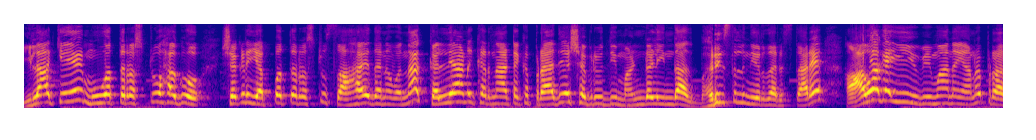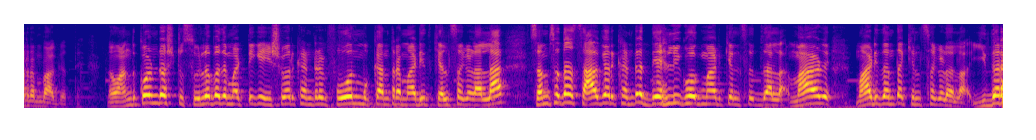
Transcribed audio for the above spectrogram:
ಇಲಾಖೆಯೇ ಮೂವತ್ತರಷ್ಟು ಹಾಗೂ ಶೇಕಡ ಎಪ್ಪತ್ತರಷ್ಟು ಸಹಾಯಧನವನ್ನ ಕಲ್ಯಾಣ ಕರ್ನಾಟಕ ಪ್ರಾದೇಶ ಅಭಿವೃದ್ಧಿ ಮಂಡಳಿಯಿಂದ ಭರಿಸಲು ನಿರ್ಧರಿಸ್ತಾರೆ. ಆವಾಗ ಈ ವಿಮಾನಯಾನ ಪ್ರಾರಂಭ ಆಗುತ್ತೆ. ನಾವು ಅಂದ್ಕೊಂಡಷ್ಟು ಸುಲಭದ ಮಟ್ಟಿಗೆ ಈಶ್ವರ್ ಖಂಡ್ರೆ ಫೋನ್ ಮುಖಾಂತರ ಮಾಡಿದ ಕೆಲಸಗಳಲ್ಲ. ಸಂಸದ ಸಾಗರ್ ಖಂಡ್ರೆ ದೆಹಲಿಗೆ ಹೋಗಿ ಮಾಡಿ ಕೆಲಸದಲ್ಲ ಮಾಡಿ ಮಾಡಿದಂಥ ಕೆಲಸಗಳಲ್ಲ. ಇದರ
